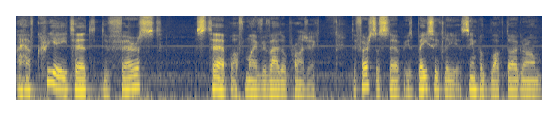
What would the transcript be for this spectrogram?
I have created the first step of my Vivado project. The first step is basically a simple block diagram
